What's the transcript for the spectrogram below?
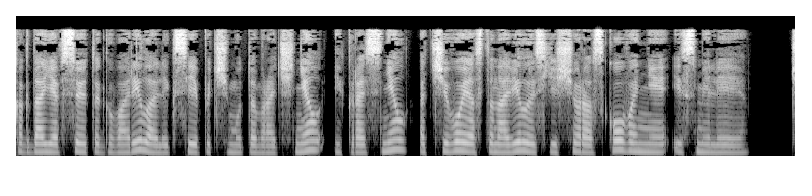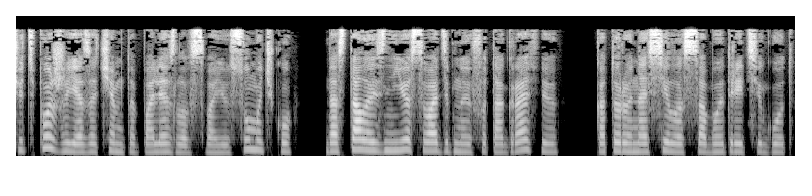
Когда я все это говорила, Алексей почему-то мрачнел и краснел, отчего я становилась еще раскованнее и смелее. Чуть позже я зачем-то полезла в свою сумочку, достала из нее свадебную фотографию, которую носила с собой третий год,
